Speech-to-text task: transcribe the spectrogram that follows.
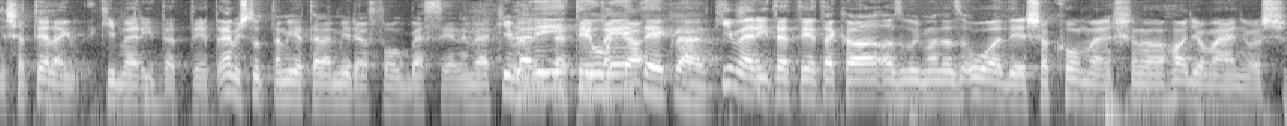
és hát tényleg kimerítették. Nem is tudtam hirtelen, miről fogok beszélni, mert kimerítettétek, a, kimerítettétek a, az úgymond az old és a conventional, hagyományos,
